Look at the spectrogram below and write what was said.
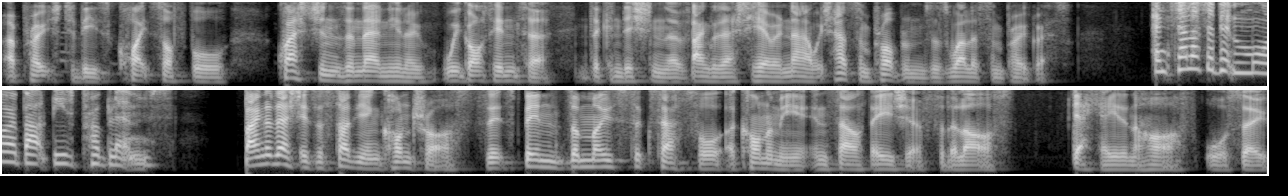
approach to these quite softball questions. And then, you know, we got into the condition of Bangladesh here and now, which has some problems as well as some progress. And tell us a bit more about these problems. Bangladesh is a study in contrasts. It's been the most successful economy in South Asia for the last decade and a half or so.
